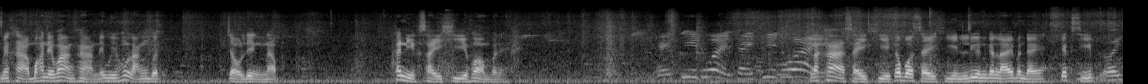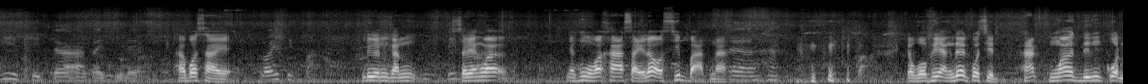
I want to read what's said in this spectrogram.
แม่ค้าบ้านในว่างหานในวิวข้างหลังเบิดเจ้าเลี้ยงนับถ้านี่ใส่คีพร้อมไปเลยใส่ที่ด้วยใส่ที่ด้วยราคาใส่คีก็บ่ใส่คีเลื่อนกันหลายบันไดจักสิบร้อยยี่สิบจ้าใส่ที่แล้วถ้าบ่ใส่ร้อยสิบบาทเลื่อนกัน แสดงว่ายังหูว่าคาใส่แล้วสิบบาทนะเออ กับบ่แพงเด้อกว่าสิหักมาดึงก้น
